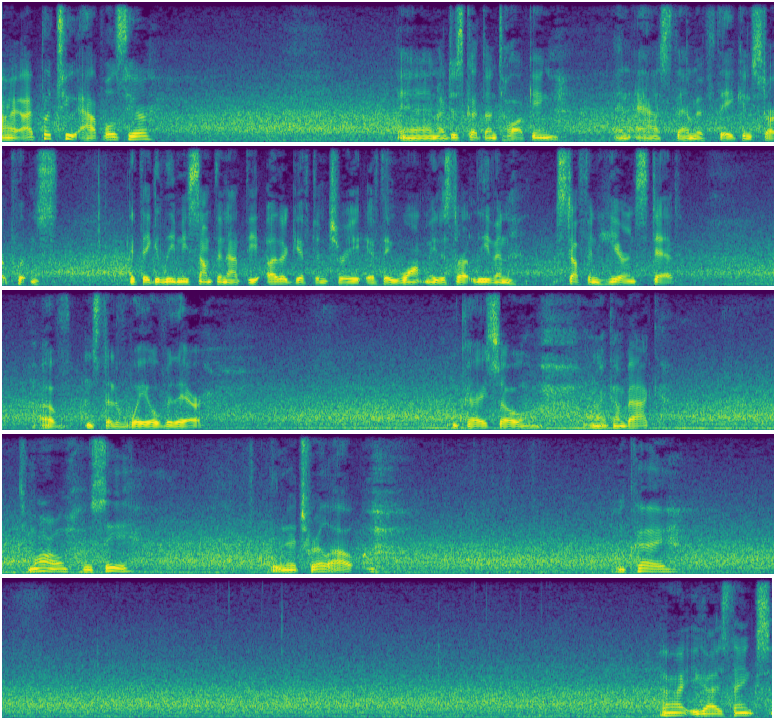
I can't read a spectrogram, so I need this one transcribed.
Alright, I put two apples here. And I just got done talking and asked them if they can start putting, if they could leave me something at the other gifting tree if they want me to start leaving stuff in here instead of, instead of way over there. Okay, so when I come back tomorrow, we'll see. Leaving a trail out. Okay. All right, you guys, thanks.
